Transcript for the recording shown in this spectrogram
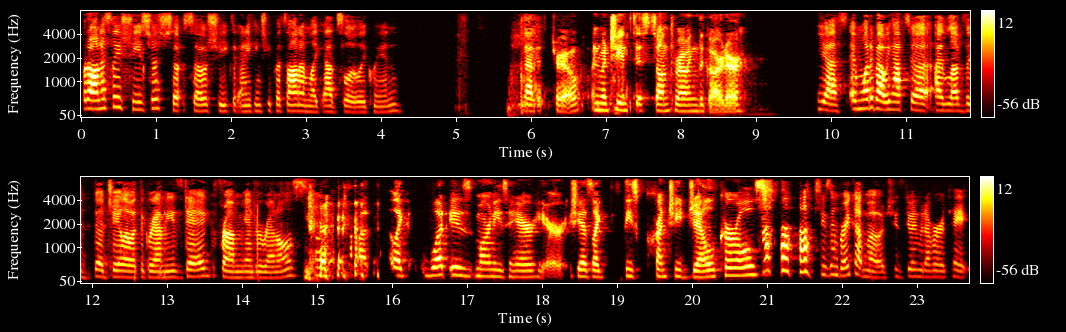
But honestly, she's just so, so chic that anything she puts on, I'm like, absolutely queen. That is true. And when she insists on throwing the garter. Yes. And what about we have to? I love the the J Lo at the Grammys dig from Andrew Rannells. Like, what is Marnie's hair here? She has like these crunchy gel curls. She's in breakup mode. She's doing whatever it takes.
